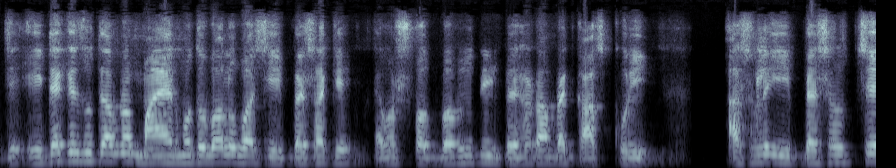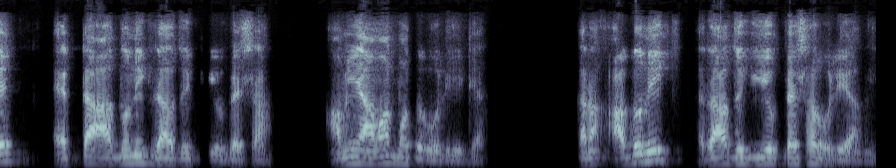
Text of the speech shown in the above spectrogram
যে এটাকে যদি আমরা মায়ের মতো ভালোবাসি এই পেশাকে, এবং সৎভাবে যদি এই পেশাটা আমরা কাজ করি, আসলে এই পেশা হচ্ছে একটা আধুনিক রাজকীয় পেশা। আমি আমার মতো বলি এটা। কারণ আধুনিক রাজকীয় পেশা বলি আমি।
